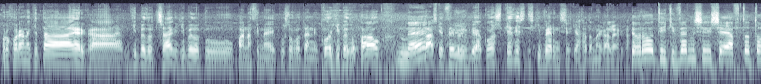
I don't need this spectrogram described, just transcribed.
Προχωράνε και τα έργα. Γήπεδο Τσάκ, γήπεδο του Παναθηναϊκού στο Βοτανικό, γήπεδο Πάοκ. Ναι. Μπάσκετ θέλει Ολυμπιακός. Ποια θέση της κυβέρνησης για αυτά τα μεγάλα έργα; Θεωρώ ότι η κυβέρνηση σε αυτό το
